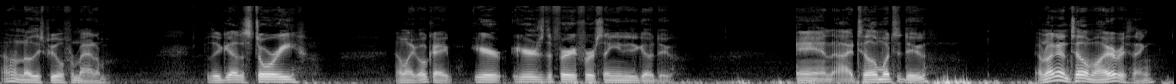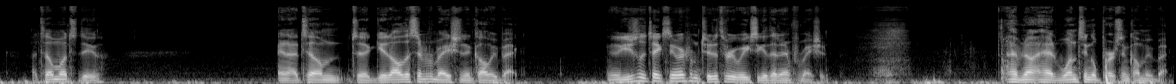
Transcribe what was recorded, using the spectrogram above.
I don't know these people from Adam, but they've got a story I'm like, okay, here here's the very first thing you need to go do. And I tell them what to do. I'm not going to tell them everything. I tell them what to do. And I tell them to get all this information and call me back. It usually takes anywhere from two to three weeks to get that information. I have not had one single person call me back.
